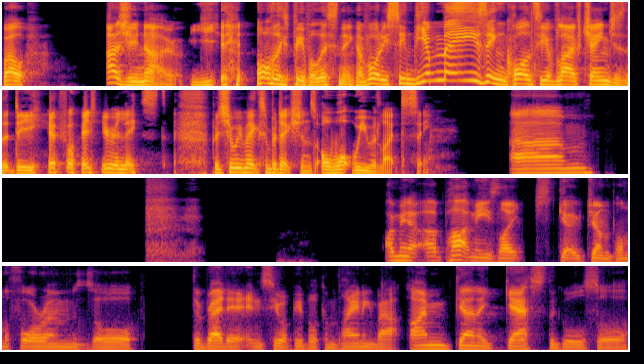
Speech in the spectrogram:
Well, as you know, you, all these people listening have already seen the amazing quality of life changes that DE have already released. But should we make some predictions or what we would like to see? Um, I mean, a, part of me is like, just go jump on the forums or the Reddit and see what people are complaining about. I'm gonna guess the ghoul saw.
